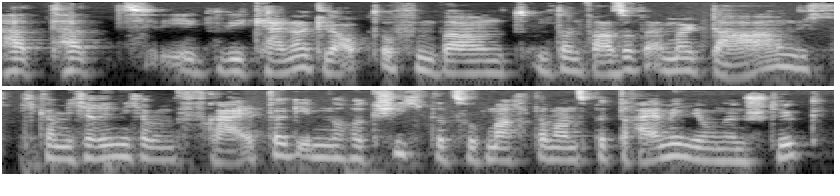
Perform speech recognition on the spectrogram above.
hat, hat irgendwie keiner glaubt offenbar. Und, und dann war es auf einmal da. Und ich, ich kann mich erinnern, ich habe am Freitag eben noch eine Geschichte dazu gemacht. Da waren es bei drei Millionen Stück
